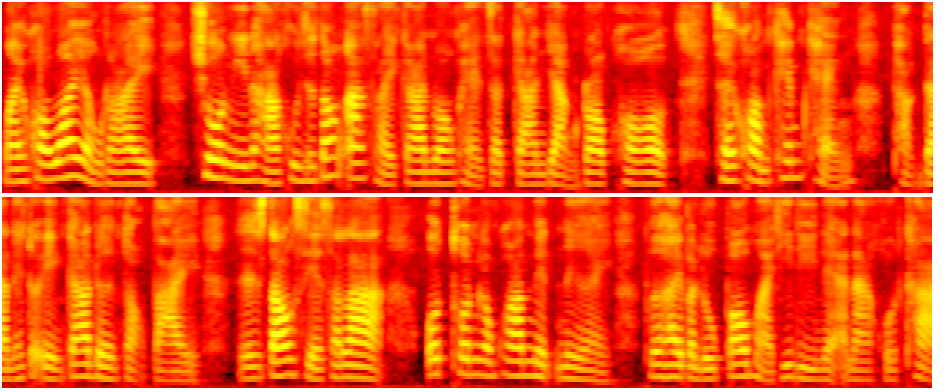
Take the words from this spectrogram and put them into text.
หมายความว่าอย่างไร ช่วงนี้นะคะ คุณจะต้องอาศัยการวางแผนจัดการอย่างรอบคอบ ใช้ความเข้มแข็งผลักดันให้ตัวเองก้าวเดินต่อไปและจะต้องเสียสละอดทนกับความเหน็ดเหนื่อย เพื่อให้บรรลุเป้าหมายที่ดีในอนาคตค่ะ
